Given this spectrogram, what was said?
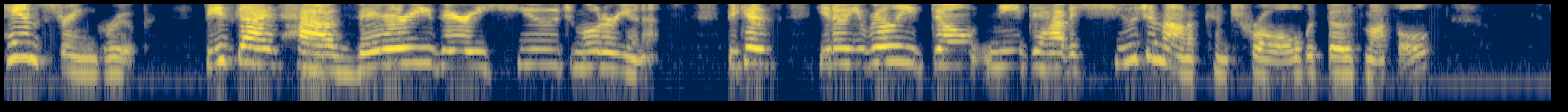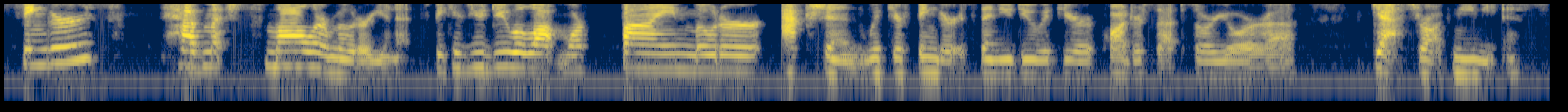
hamstring group, these guys have very, very huge motor units because, you know, you really don't need to have a huge amount of control with those muscles. Fingers have much smaller motor units because you do a lot more fine motor action with your fingers than you do with your quadriceps or your uh, gastrocnemius.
